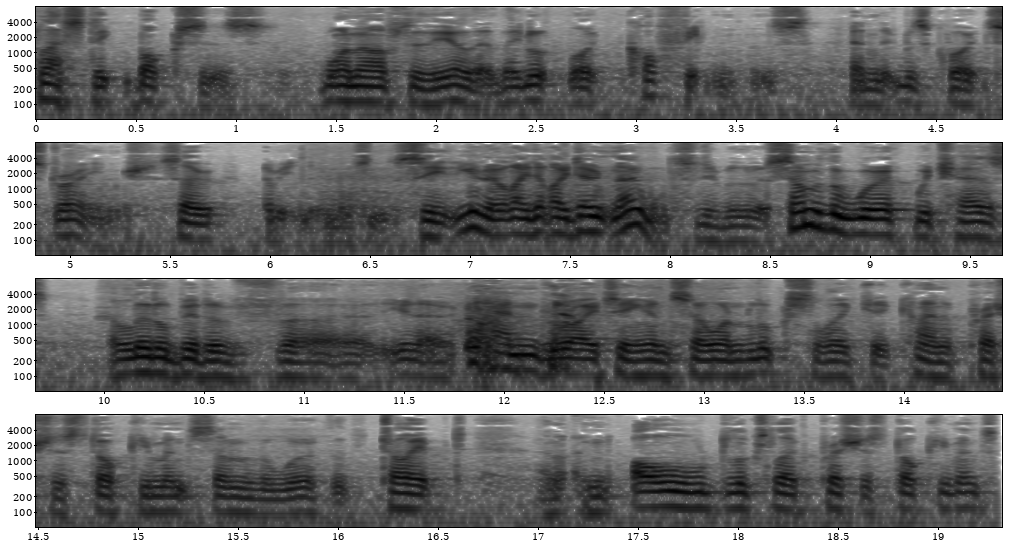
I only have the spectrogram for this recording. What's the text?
plastic boxes, one after the other. They looked like coffins, and it was quite strange. So, I mean, it wasn't see, you know, I, I don't know what to do with it. Some of the work which has a little bit of, uh, you know, handwriting and so on looks like a kind of precious document. Some of the work that's typed and, and old looks like precious documents.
